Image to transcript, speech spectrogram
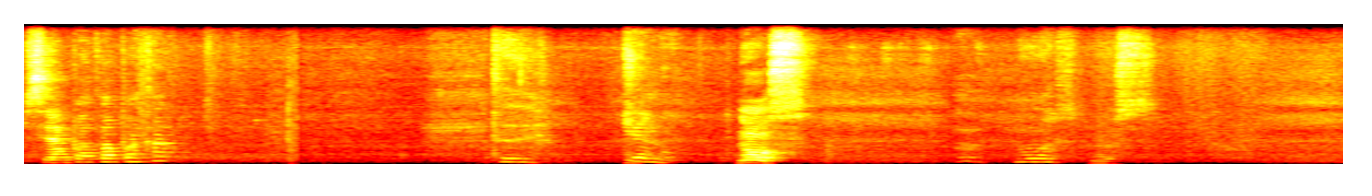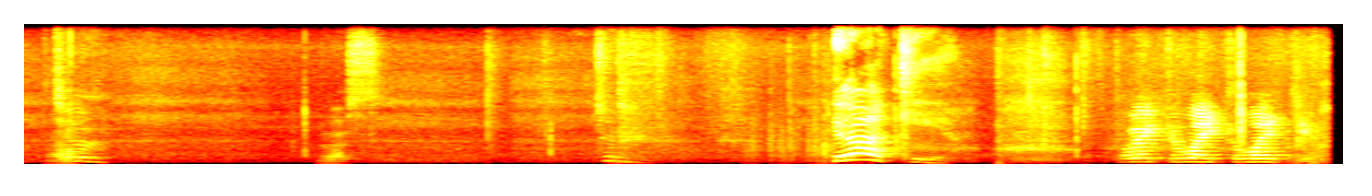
Всем пока-пока. Ты чем? Нос. Нос. Нос. Чем? Нос. Чем? Яки. Лайки, лайки, лайки.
